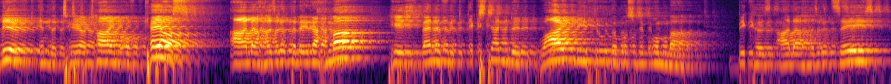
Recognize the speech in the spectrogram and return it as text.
lived in the time of chaos. Ala Hazrat Ali Rahma, his benefit extended widely through the Muslim Ummah because Ala Hazrat says,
